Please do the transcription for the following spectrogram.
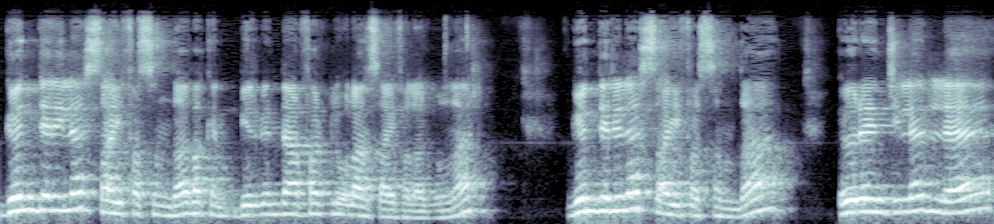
Gönderiler sayfasında, bakın birbirinden farklı olan sayfalar bunlar. Gönderiler sayfasında öğrencilerle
